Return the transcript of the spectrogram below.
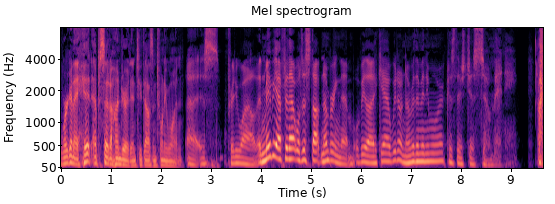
we're going to hit episode 100 in 2021. uh, is pretty wild. And maybe after that we'll just stop numbering them. We'll be like yeah we don't number them anymore because there's just so many.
